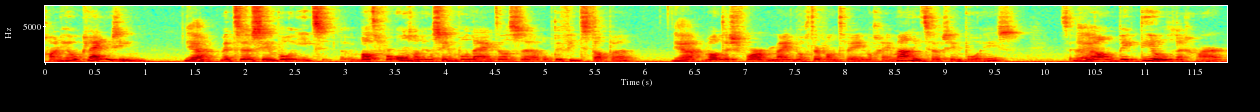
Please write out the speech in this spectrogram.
gewoon heel klein zien. Ja. Met zo'n simpel iets wat voor ons dan heel simpel lijkt als eh, op de fiets stappen. Ja. Wat dus voor mijn dochter van twee nog helemaal niet zo simpel is. Het is echt Nee. wel een big deal, zeg maar.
